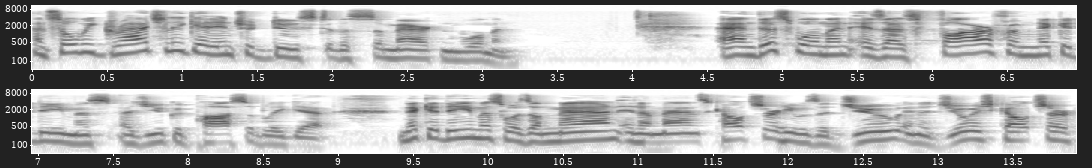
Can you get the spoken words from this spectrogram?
And so we gradually get introduced to the Samaritan woman. And this woman is as far from Nicodemus as you could possibly get. Nicodemus was a man in a man's culture. He was a Jew in a Jewish culture.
